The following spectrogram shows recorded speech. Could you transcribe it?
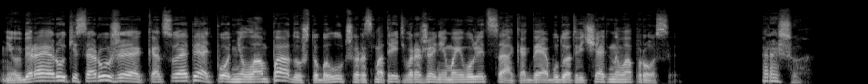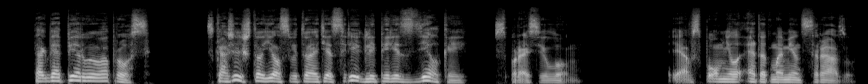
Не убирая руки с оружия, Кацу опять поднял лампаду, чтобы лучше рассмотреть выражение моего лица, когда я буду отвечать на вопросы. «Хорошо. Тогда первый вопрос. Скажи, что ел святой отец Ригли перед сделкой?» — спросил он. Я вспомнил этот момент сразу.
